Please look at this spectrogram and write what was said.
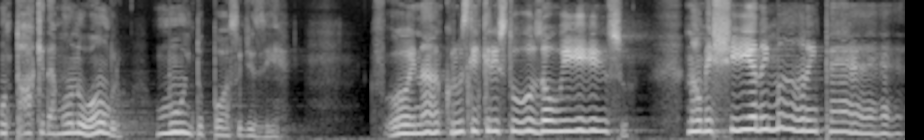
um toque da mão no ombro, muito posso dizer. Foi na cruz que Cristo usou isso, não mexia nem mão nem pé,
